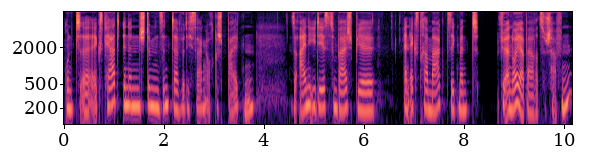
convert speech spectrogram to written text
Und äh, ExpertInnen-Stimmen sind da, würde ich sagen, auch gespalten. Also eine Idee ist zum Beispiel, ein extra Marktsegment für Erneuerbare zu schaffen.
